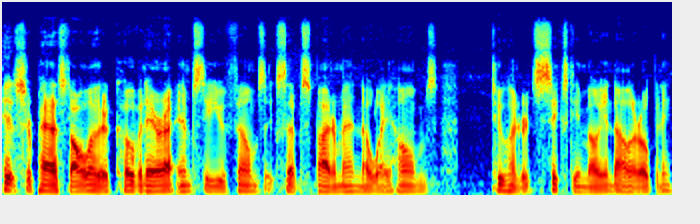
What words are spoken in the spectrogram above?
it surpassed all other COVID era MCU films except Spider Man No Way Home's $260 million opening.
